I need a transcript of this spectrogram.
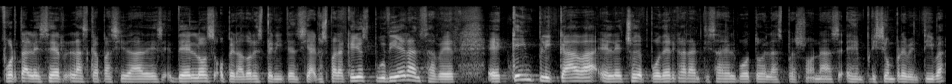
fortalecer las capacidades de los operadores penitenciarios para que ellos pudieran saber eh, qué implicaba el hecho de poder garantizar el voto de las personas en prisión preventiva.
